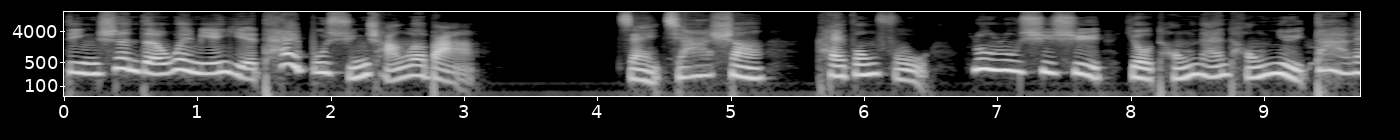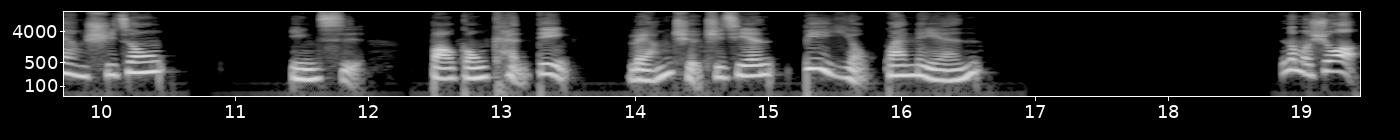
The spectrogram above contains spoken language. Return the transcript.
鼎盛的未免也太不寻常了吧！再加上开封府陆陆续续有童男童女大量失踪，因此包公肯定两者之间必有关联。那么说，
